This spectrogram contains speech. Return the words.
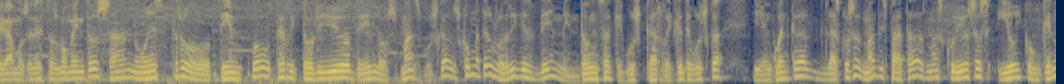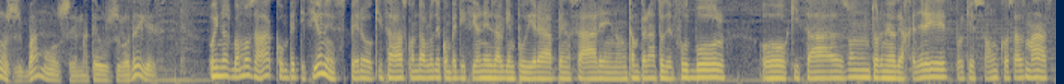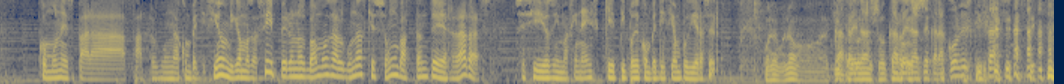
Llegamos en estos momentos a nuestro tiempo, territorio de los más buscados, con Mateo Rodríguez de Mendoza, que busca, requete busca y encuentra las cosas más disparatadas, más curiosas. ¿Y hoy con qué nos vamos, eh, Mateus Rodríguez? Hoy nos vamos a competiciones, pero quizás cuando hablo de competiciones alguien pudiera pensar en un campeonato de fútbol o quizás un torneo de ajedrez, porque son cosas más comunes para, para alguna competición, digamos así, pero nos vamos a algunas que son bastante raras. No sé si os imagináis qué tipo de competición pudiera ser. Bueno, bueno, aquí carreras, está con nosotros. Carreras de caracoles, quizás. sí, sí.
